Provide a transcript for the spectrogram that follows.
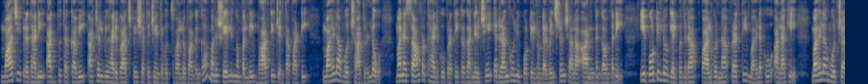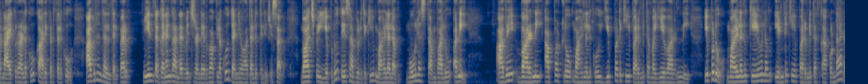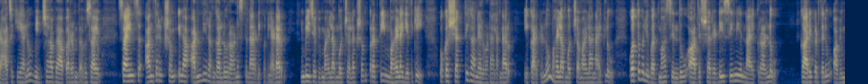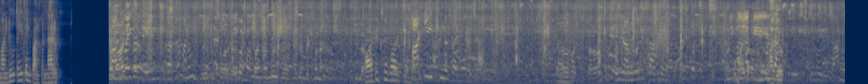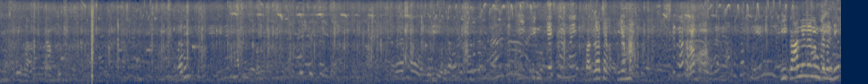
మాజీ ప్రధాని అద్భుత కవి అటల్ బిహారీ వాజ్పేయి శత జయంతి ఉత్సవాల్లో భాగంగా మన షేర్లింగంపల్లి భారతీయ జనతా పార్టీ మహిళా మోర్చా ఆధ్వర్యంలో మన సాంప్రదాయాలకు ప్రతీకగా నిలిచే రంగోలీ పోటీలను నిర్వహించడం చాలా ఆనందంగా ఉందని ఈ పోటీల్లో గెలుపొందిన పాల్గొన్న ప్రతి మహిళకు అలాగే మహిళా మోర్చా నాయకురాళ్ళకు కార్యకర్తలకు అభినందనలు తెలిపారు. ఇంత ఘనంగా నిర్వహించిన నిర్వాహకులకు ధన్యవాదాలు తెలియజేశారు. వాజ్పేయి ఎప్పుడు దేశాభివృద్ధికి మహిళల మూల స్తంభాలు అని అవే వారిని అప్పట్లో మహిళలకు ఇప్పటికీ పరిమితమయ్యే వారిని ఇప్పుడు మహిళలు కేవలం ఇంటికే పరిమితం కాకుండా రాజకీయాలు విద్య వ్యాపారం వ్యవసాయం సైన్స్ అంతరిక్షం ఇలా అన్ని రంగాల్లో రాణిస్తున్నారని కొనియాడారు. బీజేపీ మహిళా మోర్చా లక్ష్యం ప్రతి మహిళ ఎదిగి ఒక శక్తిగా నిలబడాలన్నారు. ఈ కార్యక్రమంలో మహిళా మోర్చా మహిళా నాయకులు కొత్తపల్లి పద్మ సింధు ఆదర్శారెడ్డి సీనియర్ నాయకురాళ్ళు కార్యకర్తలు అభిమానులు తదితరులు పాల్గొన్నారు. పాటించే కార్యక్రమం పార్టీ ఇచ్చిన ఇది రంగోలీ కాదు కదా మరి భద్రాచలం ఈ అమ్మాయి ఈ కాలనీలోనే ఉంటుందండి.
